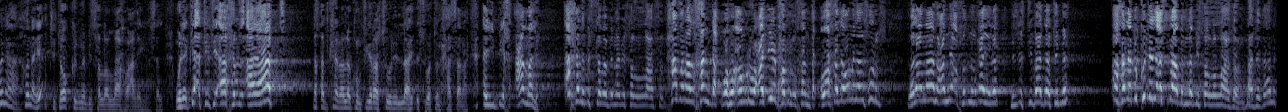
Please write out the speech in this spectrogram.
هنا هنا يأتي توكل النبي صلى الله عليه وسلم. ولك يأتي في آخر الآيات لقد كان لكم في رسول الله أسوة حسنة. أي بعمله. أخذ بالسبب النبي صلى الله عليه وسلم. حفر الخندق وهو أمره عجيب حفر الخندق. وأخذه من الفرس. ولا مانع أن يأخذ من غيره للاستفادة منه. أخذ بكل الأسباب النبي صلى الله عليه وسلم. بعد ذلك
